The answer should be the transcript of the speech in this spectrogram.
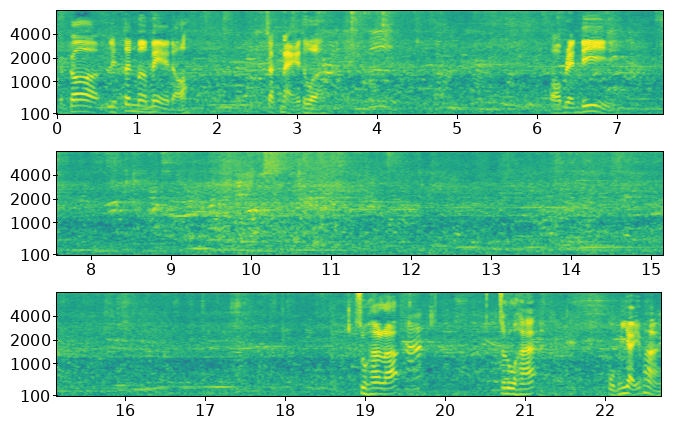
แล้วก็ Little Mermaid เหรอ จากไหนตัว อ๋อเบรนดี้ สุฮาระฮะจะรู้ฮะโอ้มีใหญ่ที่ผาย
